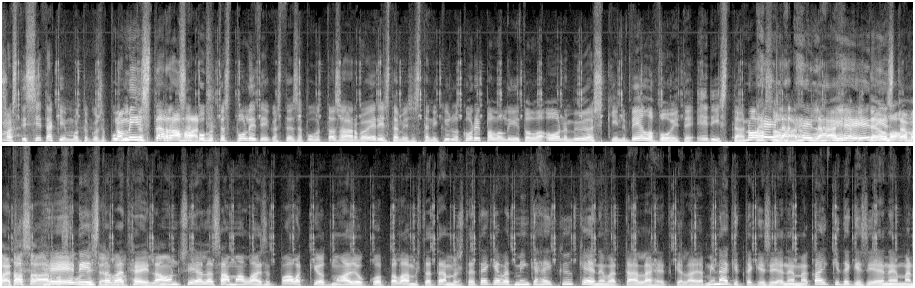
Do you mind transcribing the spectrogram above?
varmasti sitäkin, mutta kun sä puhut, no mistä tästä, rahat? sä puhut tästä politiikasta ja sä puhut tasa-arvon edistämisestä, niin kyllä Koripalloliitolla on myöskin velvoite edistää no tasa-arvoa. Heillä, heillähän heillä he edistävät, he edistävät, heillä on siellä samanlaiset palkkiot maajoukkuepelaamista ja tämmöistä. He tekevät, minkä he kykenevät tällä hetkellä. Ja minäkin tekisin enemmän, kaikki tekisi enemmän,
